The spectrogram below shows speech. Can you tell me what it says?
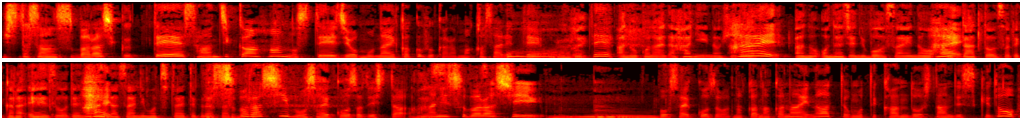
石田さん素晴らしくって、3時間半のステージをもう内閣府から任されておられて、はい、あの、この間、ハニーの日で、はい、あの、同じように防災の歌と、それから映像でね、はい、皆さんにも伝えてくださった。素晴らしい防災講座でした。あんなに素晴らしい、うん、防災講座はなかなかないなって思って感動したんですけど、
